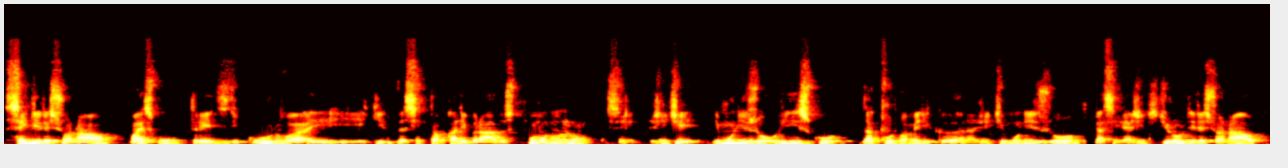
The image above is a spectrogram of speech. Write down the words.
sem direcional, mas com trades de curva e, e que assim, estão calibrados. Como assim, a gente imunizou o risco da curva americana, a gente imunizou, assim, a gente tirou o direcional,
